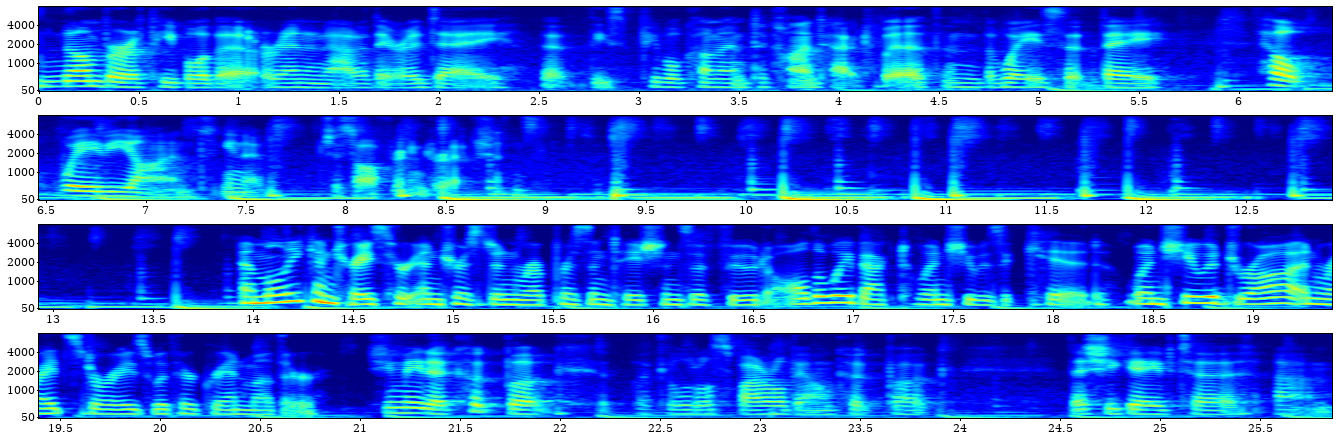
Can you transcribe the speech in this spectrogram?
number of people that are in and out of there a day that these people come into contact with and the ways that they help way beyond, you know, just offering directions. Emily can trace her interest in representations of food all the way back to when she was a kid, when she would draw and write stories with her grandmother. She made a cookbook, like a little spiral bound cookbook, that she gave to um,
